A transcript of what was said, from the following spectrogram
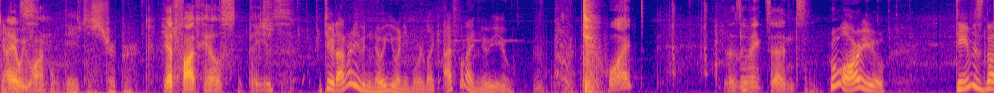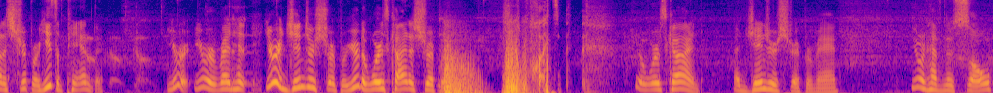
Hey, we won. Dave's a stripper. You had five kills. Dave's... Dude, I don't even know you anymore. Like, I thought I knew you. what? It doesn't make sense. Who are you? Dave is not a stripper. He's a panda. You're you're a redhead. You're a ginger stripper. You're the worst kind of stripper. What? You're the worst kind. A ginger stripper, man. You don't have no soul.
